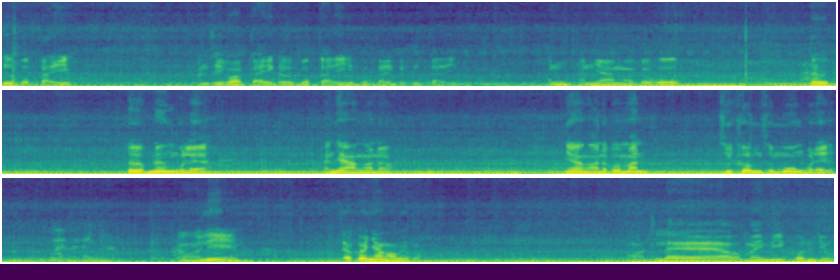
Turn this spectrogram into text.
คือบกไก่อันที่ว่าไก่กับบกไก่บกไก่ก็คือไก่อันอันย่างอะก็โหเติบเติบหนึงหมดแล้วอันย่างอะเนาะย่างอะนะประมาณสิครึ่งชั่วโมงพอได้ไม่ไม่ได้ยังเอาอันนี้เจ้าเคยย่างออกไปบ่หมดแล้วไม่มีคนอยู่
